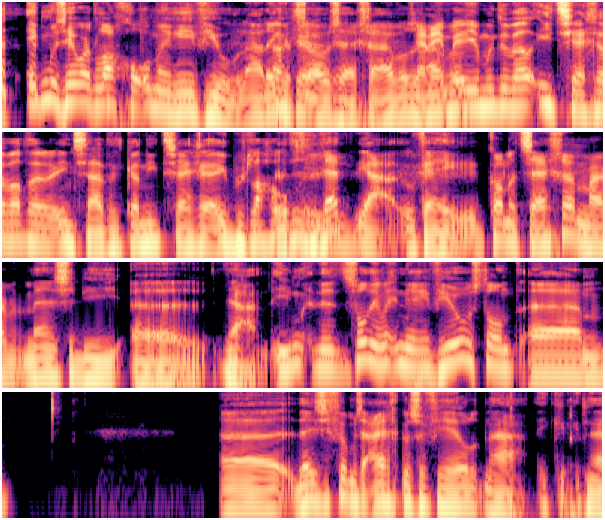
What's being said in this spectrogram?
ik moest heel hard lachen om een review, laat ik het zo zeggen. Hij was, Ja, nee, maar je moet er wel iets zeggen wat erin staat. Ik kan niet zeggen, ik moet lachen op... is let, ja, oké, ik kan het zeggen, maar mensen die, eh, ja, stond in de review stond, ehm, eh, deze film is eigenlijk alsof je heel, nou, ik, nee,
